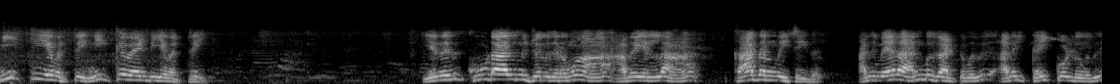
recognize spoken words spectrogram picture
நீக்கியவற்றை நீக்க வேண்டியவற்றை. எது கூடாதுன்னு சொல்லுகிறோமோ அதையெல்லாம் காதன்மை செய்தல். அது மேலே அன்பு காட்டுவது அதை கை கொள்ளுவது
